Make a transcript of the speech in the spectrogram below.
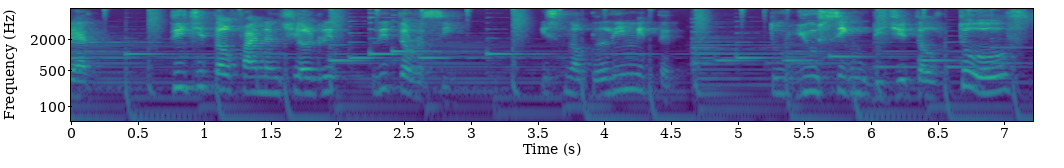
that digital financial literacy is not limited to using digital tools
